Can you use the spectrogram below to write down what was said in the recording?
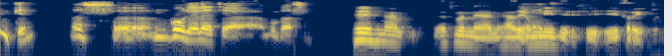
يمكن بس آه، نقول يا ليت يا أبو قاسم. إيه نعم. أتمنى يعني هذه امنيتي في E3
